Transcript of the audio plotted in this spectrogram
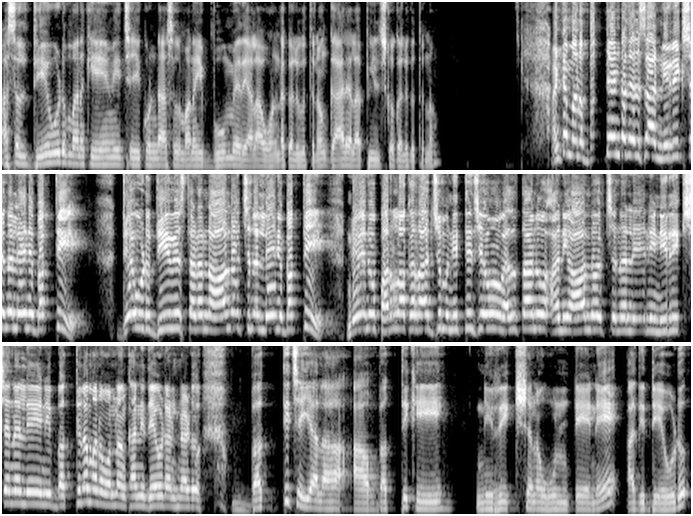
అసలు దేవుడు మనకి ఏమీ చేయకుండా అసలు మనం ఈ భూమి మీద ఎలా ఉండగలుగుతున్నాం గాలి ఎలా పీల్చుకోగలుగుతున్నాం? అంటే మన భక్తి ఏంటో తెలుసా? నిరీక్షణ లేని భక్తి. దేవుడు దీవిస్తాడన్న ఆలోచన లేని భక్తి. నేను పరలోక రాజ్యము నిత్య జీవం వెళ్తాను అని ఆలోచన లేని నిరీక్షణ లేని భక్తిలో మనం ఉన్నాం. కానీ దేవుడు అంటున్నాడు భక్తి చెయ్యాలా? ఆ భక్తికి నిరీక్షణ ఉంటేనే అది దేవుడు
